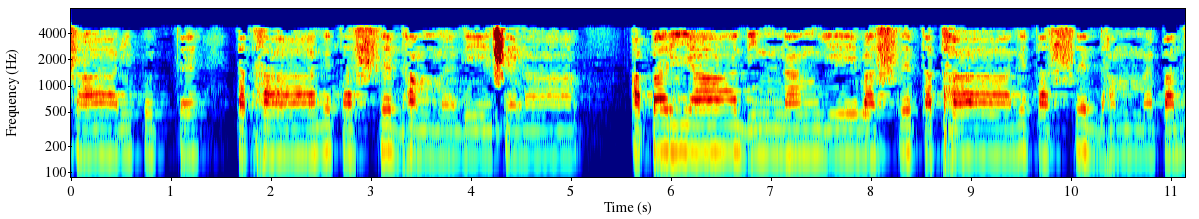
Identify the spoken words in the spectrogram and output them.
සාරිපුත්ත තථාගතස්ස ධම්මදේශනා අපරියාදින්නම් යේ වස්ස තථාගතස්ස ධම්මපද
